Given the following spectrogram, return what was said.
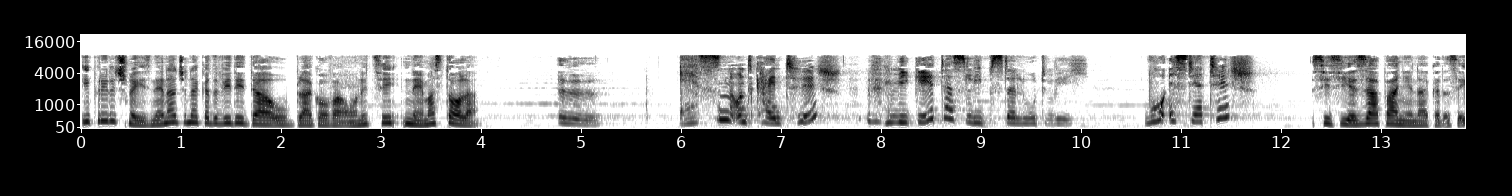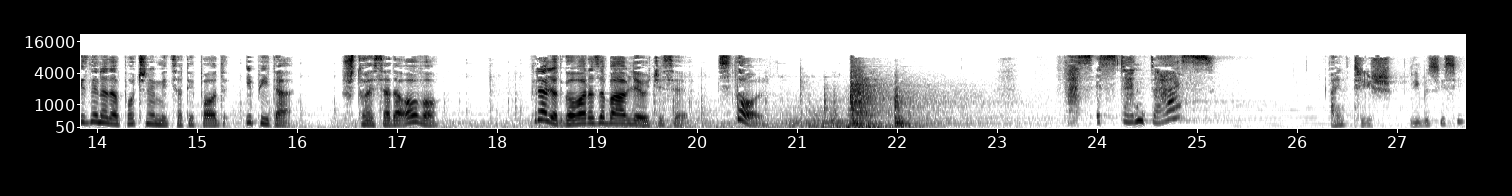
i prilično je iznenađena kada vidi da u blagovaonici nema stola. Äh, Essen und kein Tisch? Wie geht das, liebster Ludwig? Wo ist der Tisch? Sisi je zapanjena kada se iznenada počne micati pod i pita što je sada ovo? Kralj odgovara zabavljajući se stol. Was ist denn das? Ein Tisch, liebe Sisi?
